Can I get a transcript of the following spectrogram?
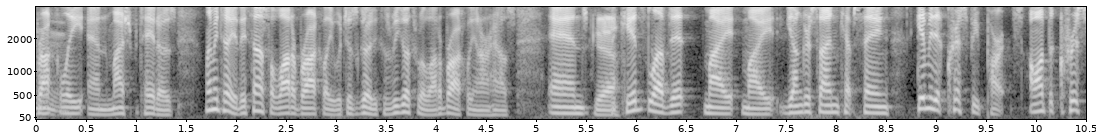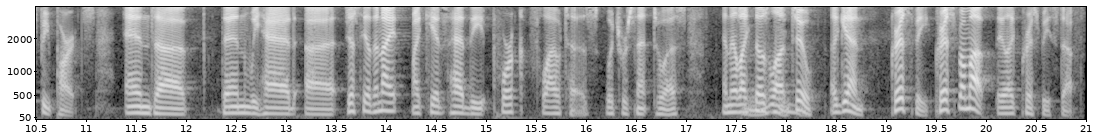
broccoli and mashed potatoes. Let me tell you, they sent us a lot of broccoli, which is good because we go through a lot of broccoli in our house. And Yeah. the kids loved it. My my younger son kept saying, "Give me the crispy parts. I want the crispy parts." And uh, then we had uh, just the other night, my kids had the pork flautas, which were sent to us. and they like those a lot too. Again, crispy, crisp them up. They like crispy stuff.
